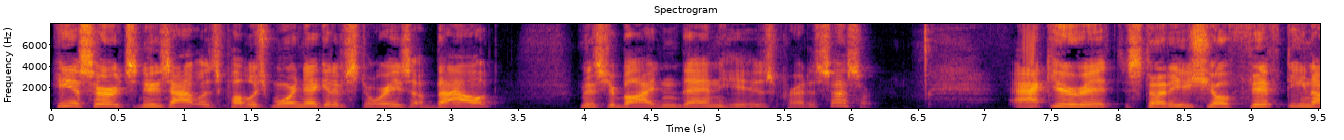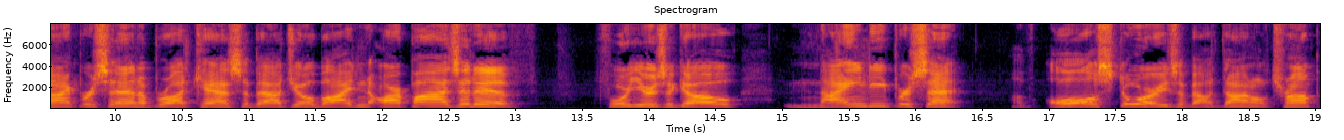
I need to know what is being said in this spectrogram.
He asserts news outlets publish more negative stories about Mr. Biden than his predecessor. Accurate studies show 59% of broadcasts about Joe Biden are positive. Four years ago, 90% of all stories about Donald Trump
